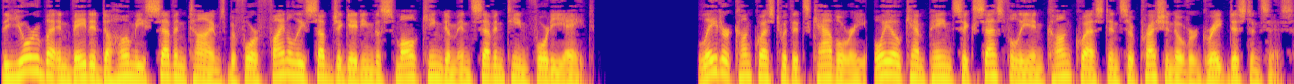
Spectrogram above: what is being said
The Yoruba invaded Dahomey seven times before finally subjugating the small kingdom in 1748. Later conquest with its cavalry, Oyo campaigned successfully in conquest and suppression over great distances.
